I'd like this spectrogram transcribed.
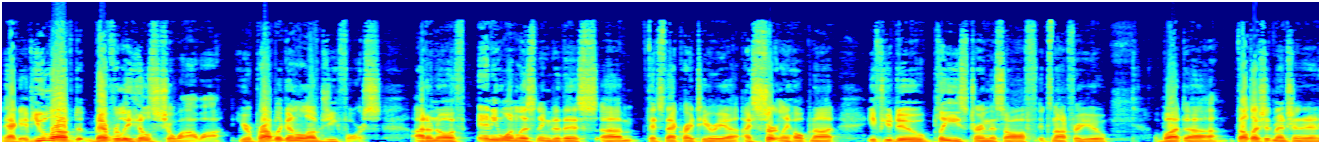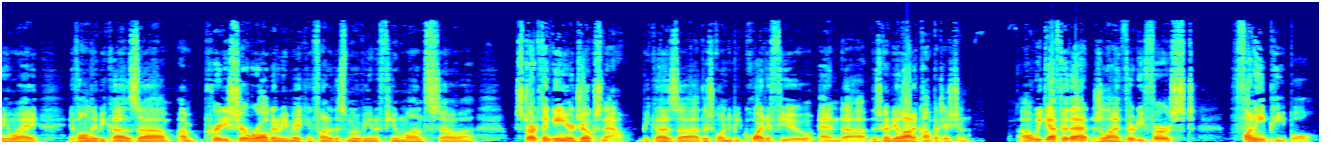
heck, if you loved Beverly Hills Chihuahua, you're probably going to love G-Force. I don't know if anyone listening to this um, fits that criteria. I certainly hope not. If you do, please turn this off. It's not for you but uh, felt I should mention it anyway, if only because uh, I'm pretty sure we're all going to be making fun of this movie in a few months. So uh, start thinking your jokes now, because uh, there's going to be quite a few, and uh, there's going to be a lot of competition. A week after that, July 31st, Funny People.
